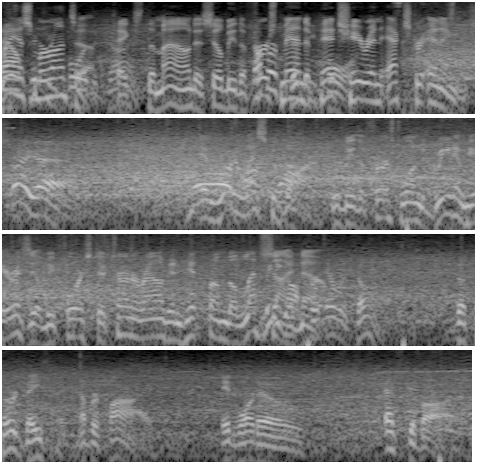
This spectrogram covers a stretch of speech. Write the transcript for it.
Reyes Moronta takes the mound as he'll be the first man to pitch here in extra innings. Eduardo Escobar will be the first one to greet him here as he'll be forced to turn around and hit from the left Leading side now. Arizona, the third baseman, number five, Eduardo Escobar.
